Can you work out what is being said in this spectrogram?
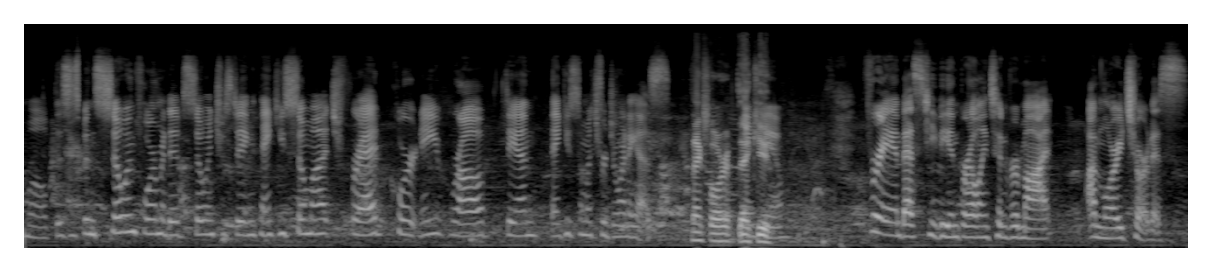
Well, this has been so informative, so interesting. Thank you so much, Fred, Courtney, Rob, Dan. Thank you so much for joining us. Thanks, Laura. Thank, Thank you. you. For AM Best TV in Burlington, Vermont, I'm Lori Chortis.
